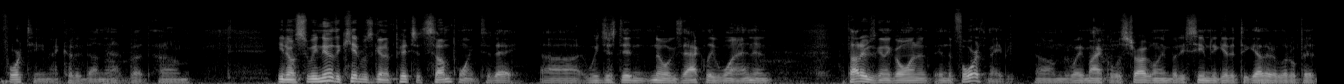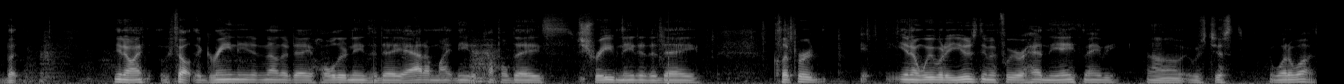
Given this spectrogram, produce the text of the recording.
14, I could have done that. But, um, you know, so we knew the kid was going to pitch at some point today. Uh, we just didn't know exactly when. And I thought he was going to go in in the fourth, maybe, um, the way Michael was struggling, but he seemed to get it together a little bit. But, you know, I, we felt that Green needed another day, Holder needs a day, Adam might need a couple days, Shreve needed a day, Clippard you know, we would have used him if we were ahead in the eighth, maybe. Uh, it was just what it was.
